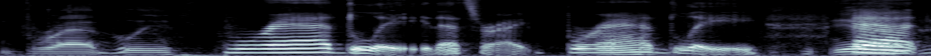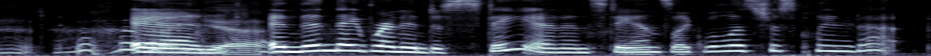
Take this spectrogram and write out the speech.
Bradley. Bradley. That's right. Bradley. Yeah. At, and Yeah. and then they run into Stan and Stan's like, "Well, let's just clean it up."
